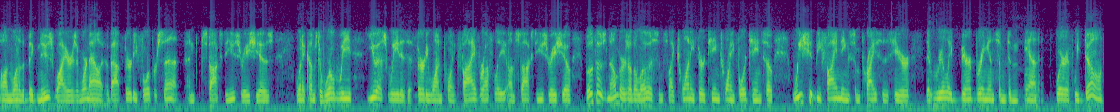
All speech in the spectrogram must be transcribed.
on one of the big news wires, and we're now at about 34% in stocks to use ratios when it comes to world wheat. U.S. wheat is at 31.5 roughly on stocks to use ratio. Both those numbers are the lowest since like 2013, 2014. So we should be finding some prices here that really bring in some demand. Where if we don't,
